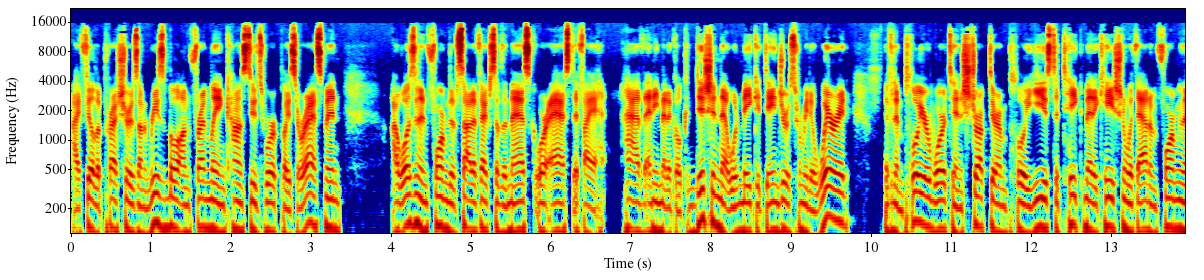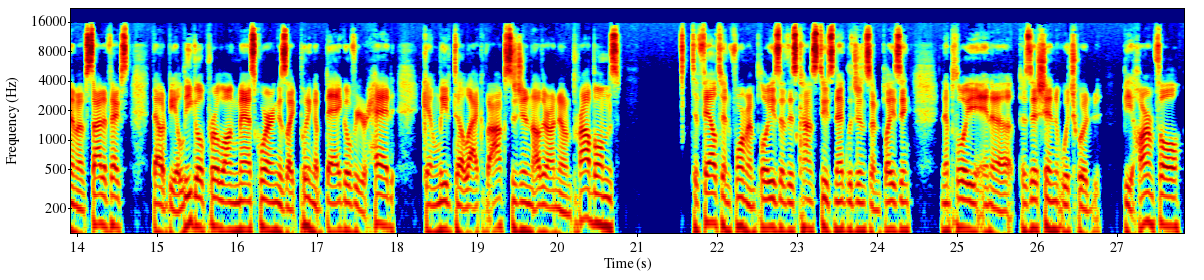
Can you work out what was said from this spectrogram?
I feel the pressure is unreasonable, unfriendly, and constitutes workplace harassment. I wasn't informed of side effects of the mask or asked if I have any medical condition that would make it dangerous for me to wear it. If an employer were to instruct their employees to take medication without informing them of side effects, that would be illegal. Prolonged mask wearing is like putting a bag over your head. It can lead to a lack of oxygen and other unknown problems. To fail to inform employees of this constitutes negligence in placing an employee in a position which would be harmful.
